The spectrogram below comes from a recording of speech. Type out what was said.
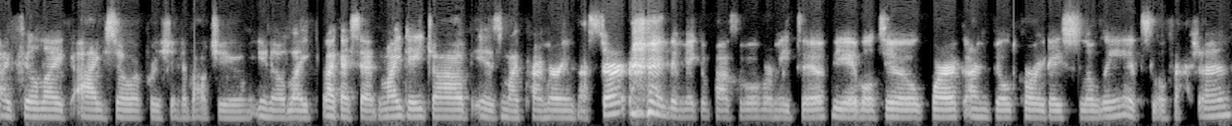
i feel like i so appreciate about you you know like like i said my day job is my primary investor they make it possible for me to be able to work and build Corey Day slowly. It's slow fashion.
